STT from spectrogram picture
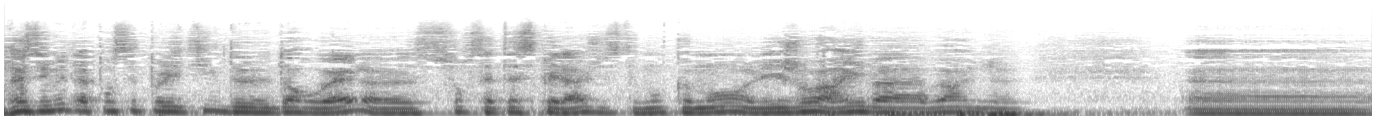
résumé de la pensée politique d'Orwell euh, sur cet aspect-là, justement, comment les gens arrivent à avoir une euh,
